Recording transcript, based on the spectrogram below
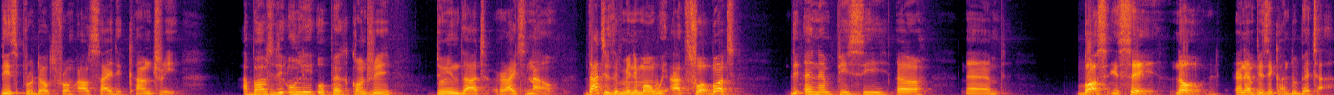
these products from outside the country. About the only OPEC country doing that right now. That is the minimum we ask for. But the NNPC uh, um, boss is saying, no, NNPC can do better.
